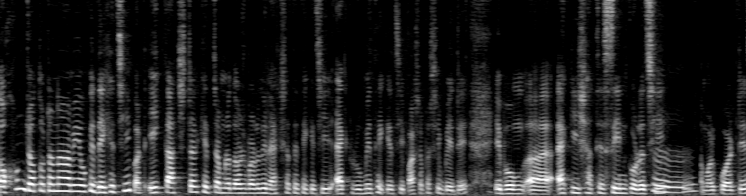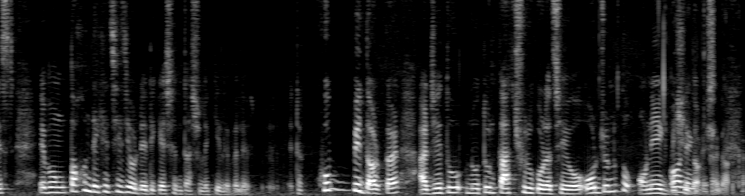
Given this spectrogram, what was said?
তখন যতটা না আমি ওকে দেখেছি বাট এই কাজটার ক্ষেত্রে আমরা দশ বারো দিন একসাথে থেকেছি এক রুমে থেকেছি পাশাপাশি বেডে এবং একই সাথে সিন করেছি আমার কোয়ার্টিস্ট এবং তখন দেখেছি যে ওর ডেডিকেশনটা আসলে কি লেভেলের এটা খুবই দরকার। আর যেহেতু নতুন কাজ শুরু করেছে ও ওর জন্য তো অনেক বেশি দরকার।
